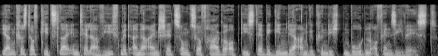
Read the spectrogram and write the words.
Jan-Christoph Kitzler in Tel Aviv mit einer Einschätzung zur Frage, ob dies der Beginn der angekündigten Bodenoffensive ist.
